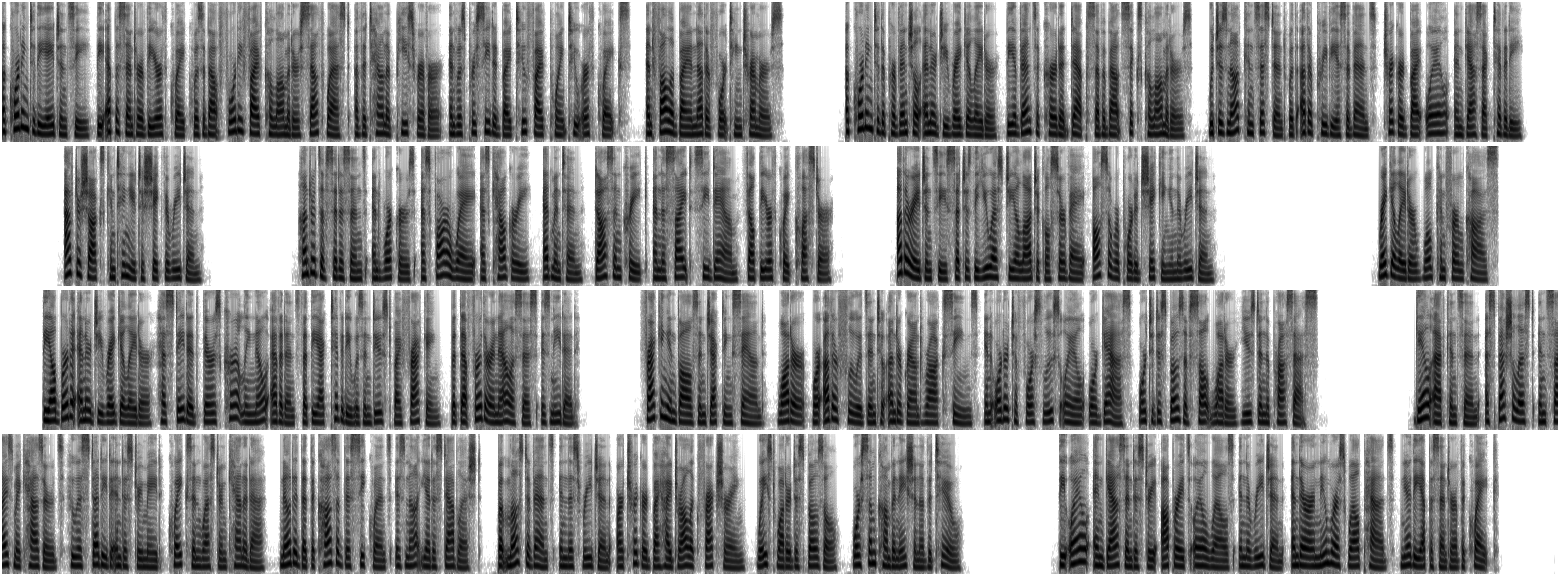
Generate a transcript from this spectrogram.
According to the agency, the epicenter of the earthquake was about 45 kilometers southwest of the town of Peace River and was preceded by two 5.2 earthquakes, and followed by another 14 tremors. According to the provincial energy regulator, the events occurred at depths of about 6 kilometers, which is not consistent with other previous events triggered by oil and gas activity. Aftershocks continue to shake the region. Hundreds of citizens and workers as far away as Calgary, Edmonton, Dawson Creek, and the Site C Dam felt the earthquake cluster. Other agencies such as the U.S. Geological Survey also reported shaking in the region. Regulator won't confirm cause. The Alberta Energy Regulator has stated there is currently no evidence that the activity was induced by fracking, but that further analysis is needed. Fracking involves injecting sand, water, or other fluids into underground rock seams in order to force loose oil or gas or to dispose of salt water used in the process. Gail Atkinson, a specialist in seismic hazards who has studied industry made quakes in Western Canada, noted that the cause of this sequence is not yet established, but most events in this region are triggered by hydraulic fracturing, wastewater disposal, or some combination of the two. The oil and gas industry operates oil wells in the region, and there are numerous well pads near the epicenter of the quake.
